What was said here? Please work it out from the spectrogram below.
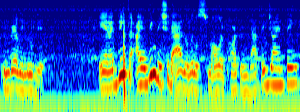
you can barely move it. And I think that I think they should added a little smaller part than that big giant thing.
